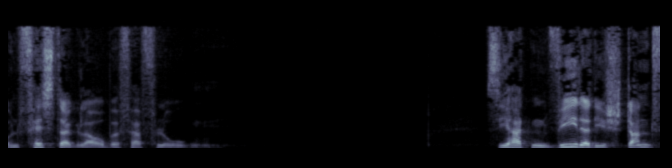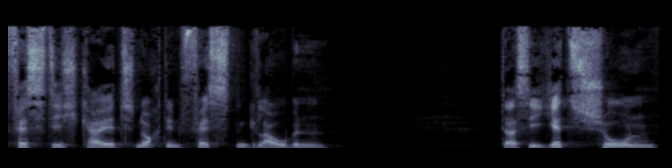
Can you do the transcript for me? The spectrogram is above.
und fester Glaube verflogen. Sie hatten weder die Standfestigkeit noch den festen Glauben, dass sie jetzt schon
